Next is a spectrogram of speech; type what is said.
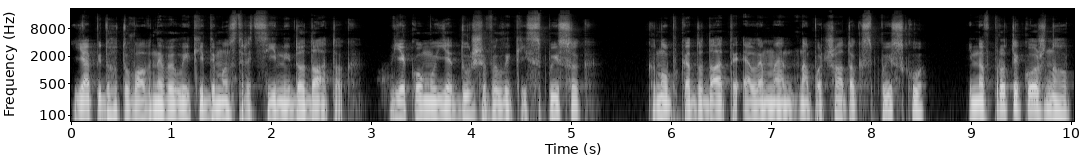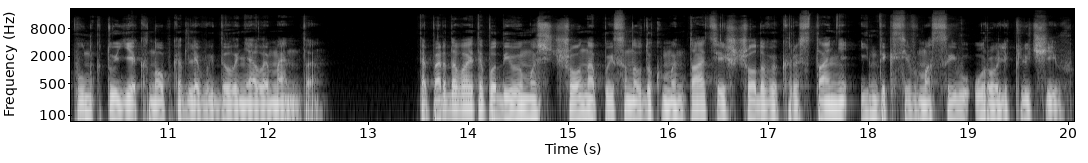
я підготував невеликий демонстраційний додаток, в якому є дуже великий список, кнопка Додати елемент на початок списку, і навпроти кожного пункту є кнопка для видалення елемента. Тепер давайте подивимось, що написано в документації щодо використання індексів масиву у ролі ключів.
